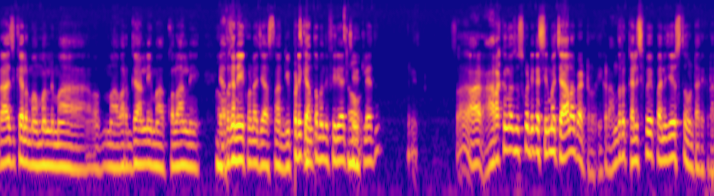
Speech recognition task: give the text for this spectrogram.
రాజకీయాలు మమ్మల్ని మా మా వర్గాల్ని మా కులాల్ని ఎదగనీయకుండా చేస్తున్నారు. ఇప్పటికీ ఎంతమంది ఫిర్యాదు చేయట్లేదు? సో ఆ- రకంగా చూసుకుంటే ఇక సినిమా చాలా బెటర్. ఇక్కడ అందరూ కలిసిపోయి పని చేస్తూ ఉంటారు ఇక్కడ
